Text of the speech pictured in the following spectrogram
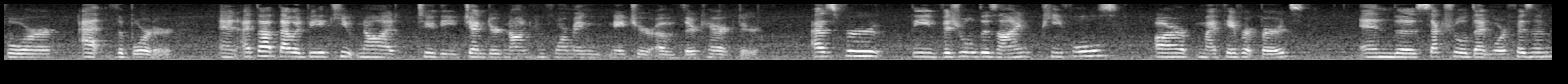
for at the border and I thought that would be a cute nod to the gender non-conforming nature of their character. As for the visual design, peafowls are my favorite birds, and the sexual dimorphism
